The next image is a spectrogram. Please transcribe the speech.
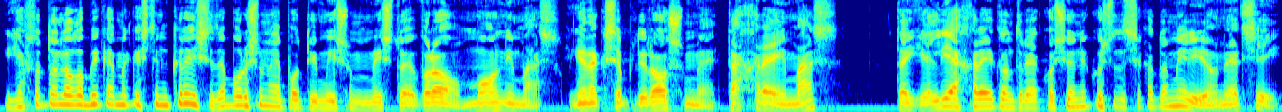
Γι' αυτό το λόγο μπήκαμε και στην κρίση. Δεν μπορούσαμε να υποτιμήσουμε εμείς το ευρώ μόνοι μας για να ξεπληρώσουμε τα χρέη μας, τα γελία χρέη των 320 δισεκατομμύριων, έτσι.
